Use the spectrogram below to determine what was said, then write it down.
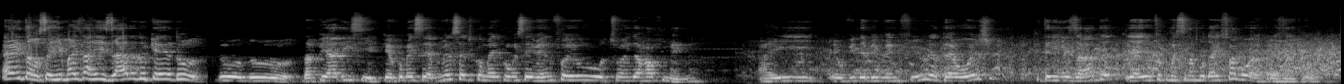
É, então, você ri mais da risada do que do, do, do- da piada em si. Porque eu comecei, a primeira série de comédia que eu comecei vendo foi o Two and a Half Men, né? Aí eu vi The Big Bang Theory até hoje, que tem risada, e aí eu tô começando a mudar isso agora, por exemplo.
